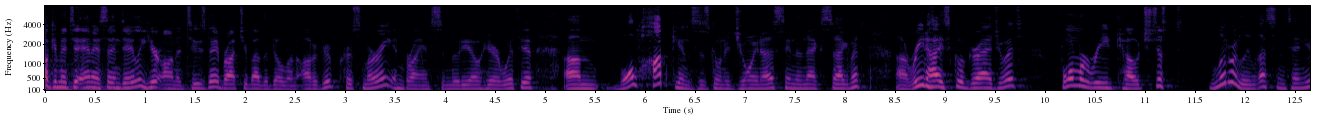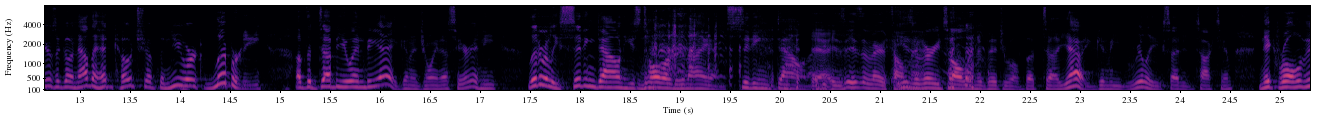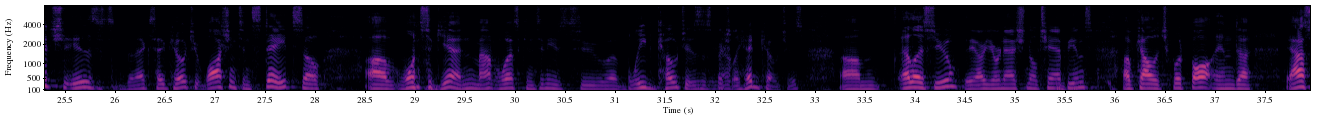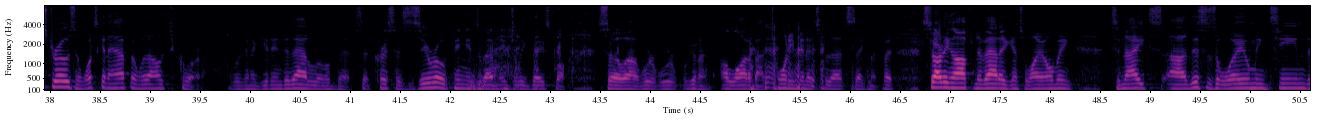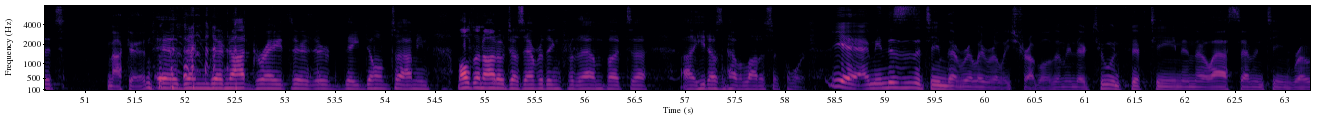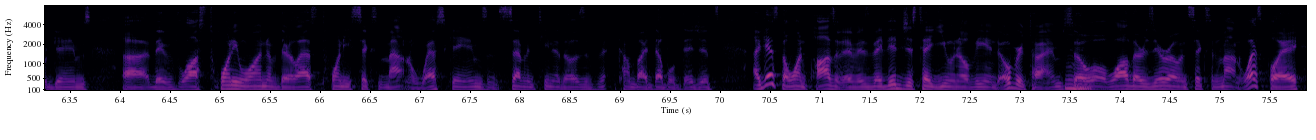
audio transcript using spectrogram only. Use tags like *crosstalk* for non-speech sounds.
Welcome into NSN Daily here on a Tuesday, brought to you by the Dolan Auto Group. Chris Murray and Brian Samudio here with you. Um, Walt Hopkins is going to join us in the next segment. Uh, Reed High School graduate, former Reed coach, just literally less than 10 years ago, now the head coach of the New York Liberty of the WNBA, going to join us here. And he literally sitting down, he's taller than I am, sitting *laughs* down. Yeah, he's, he's a very tall He's man. a very tall *laughs* individual. But uh, yeah, you're going to be really excited to talk to him. Nick Rolovich is the next head coach at Washington State. So uh, once again, Mountain West continues to uh, bleed coaches, especially head coaches. Um, LSU, they are your national champions of college football. And uh, the Astros and what's going to happen with Alex Cora. We're going to get into that a little bit. So Chris has zero opinions about Major League Baseball. *laughs* So uh, we're, we're, we're going to allot about 20 minutes for that segment. But starting off, Nevada against Wyoming tonight. Uh, this is a Wyoming team that's Not good. uh, they're, they're not *laughs* great. They're, they're, they don't. Uh, I mean, Maldonado does everything for them, but uh, uh, he doesn't have a lot of support. Yeah, I mean, this is a team that really, really struggles. I mean, they're 2 and 15 in their last 17 road games. Uh, they've lost 21 of their last 26 Mountain West games, and 17 of those have been- come by double digits. I guess the one positive is they did just take UNLV into overtime. So while they're 0 and 6 in Mountain West play,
